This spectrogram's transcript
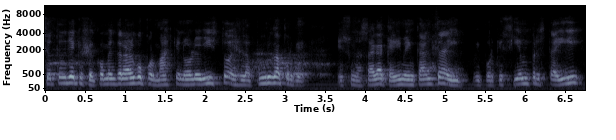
Yo tendría que recomendar algo, por más que no lo he visto, es La Purga, porque es una saga que a mí me encanta y, porque siempre está ahí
